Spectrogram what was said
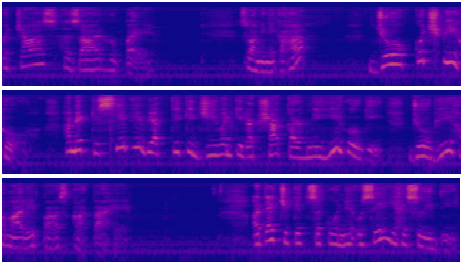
पचास हज़ार रुपये स्वामी ने कहा, जो कुछ भी हो, हमें किसी भी व्यक्ति की जीवन की रक्षा करनी ही होगी, जो भी हमारे पास आता है। अतः चिकित्सकों ने उसे यह सुई दी।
